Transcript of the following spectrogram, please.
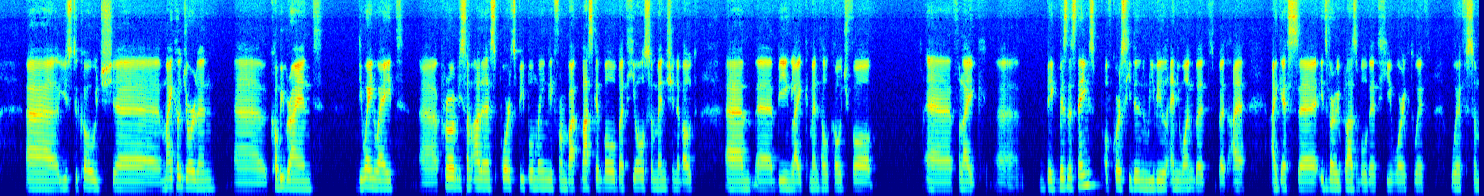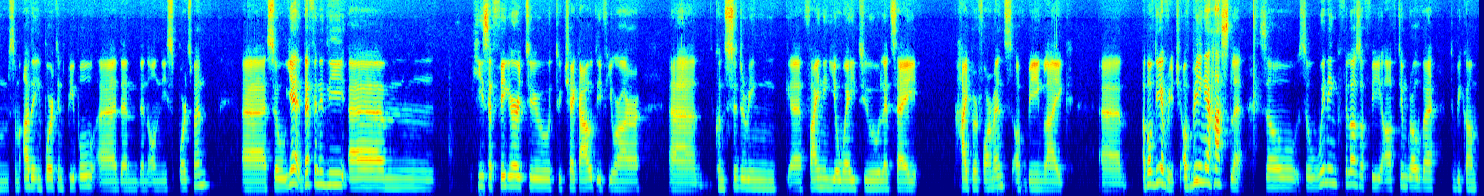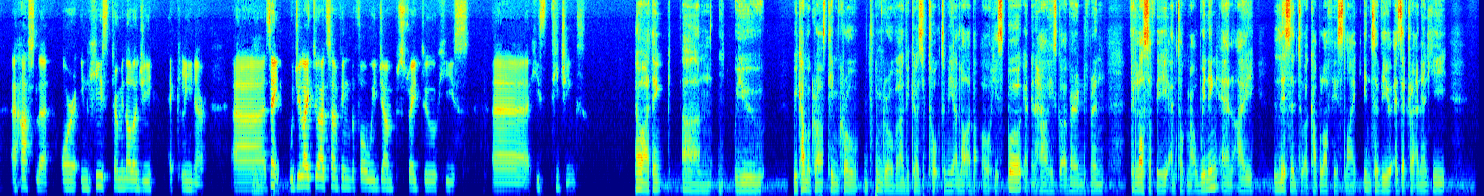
uh, used to coach uh, Michael Jordan, Kobe Bryant, Dwyane Wade, uh, probably some other sports people, mainly from ba- basketball. But he also mentioned about um, uh, being like mental coach for uh, for like uh, big business names. Of course, he didn't reveal anyone, but but I I guess uh, it's very plausible that he worked with with some some other important people uh, than than only sportsmen. Uh, so yeah, definitely, um, he's a figure to to check out if you are um, considering uh, finding your way to, let's say, high performance of being like um, above the average of being a hustler. So so winning philosophy of Tim Grover to become a hustler or in his terminology a cleaner. Uh, Zayne, would you like to add something before we jump straight to his uh, his teachings? No, I think um, you we come across Tim Crow Tim Grover because you talked to me a lot about oh, his book and how he's got a very different philosophy and talking about winning. And I listened to a couple of his like interview, etc. And then he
